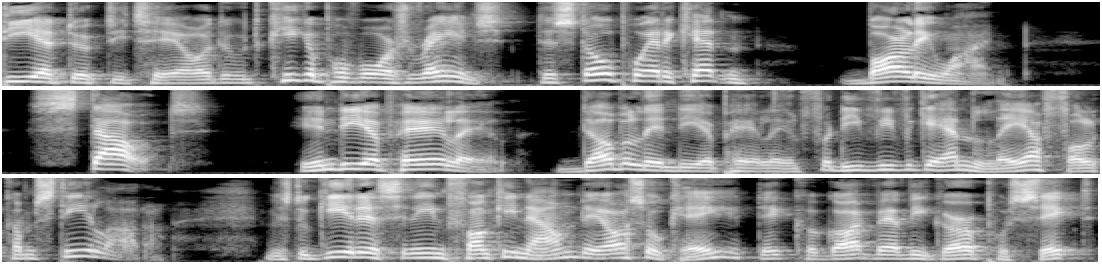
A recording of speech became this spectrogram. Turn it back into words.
de er dygtige til, og du kigger på vores range. Det står på etiketten, barley wine, stout, India Pale Ale, Double India Pale Ale, fordi vi vil gerne lære folk om stilarter. Hvis du giver det sådan en funky navn, det er også okay. Det kan godt være, vi gør på sigt.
